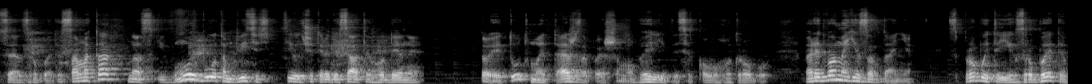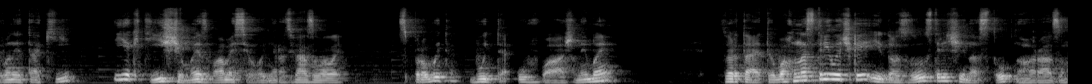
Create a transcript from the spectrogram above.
це зробити саме так, у нас і в умові було там 200,4 години, то і тут ми теж запишемо виріб десяткового дробу. Перед вами є завдання. Спробуйте їх зробити, вони такі, як ті, що ми з вами сьогодні розв'язували. Спробуйте, будьте уважними. Звертайте увагу на стрілочки і до зустрічі наступного разу.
